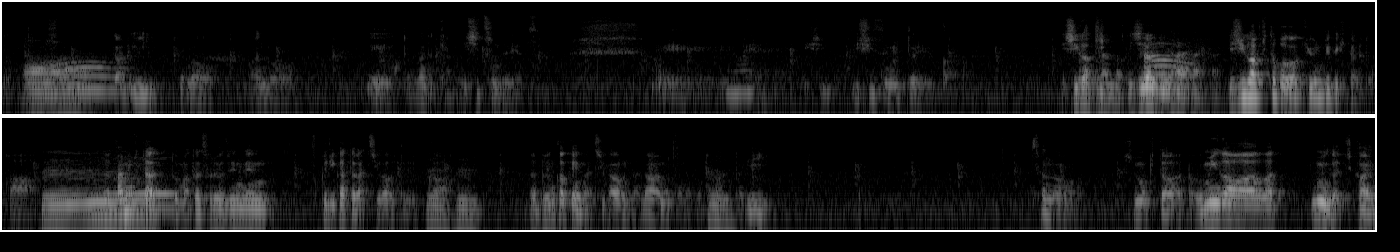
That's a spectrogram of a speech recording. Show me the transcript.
だったりそのあのえっ、となんだっけあの石積んでるやつ、えー石石積みというか石垣。なんだ石垣はいはいはい。石垣とかが急に出てきたりとか。上北とまたそれは全然作り方が違うというか、うんうん。文化圏が違うんだなみたいなことがあったり、その下北はやっぱ海側が海が近いの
